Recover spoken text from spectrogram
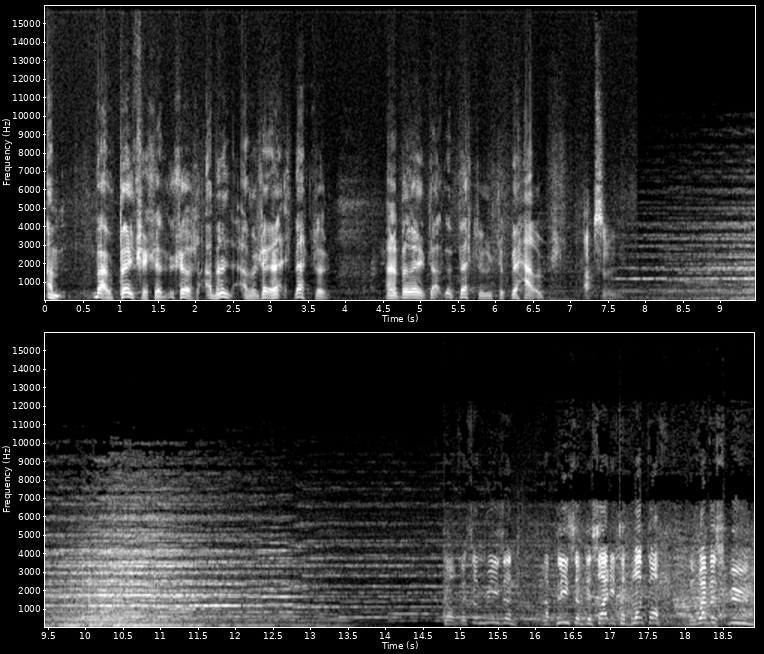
um, well, basically because I'm an, I was an ex-veteran. And I believe that the veterans should be housed. Absolutely. So for some reason, the police have decided to block off the Wetherspoons,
